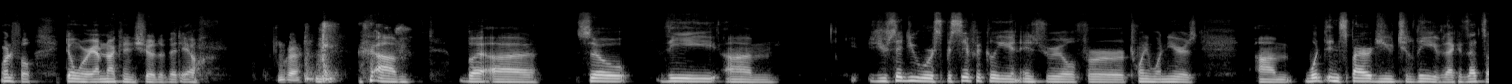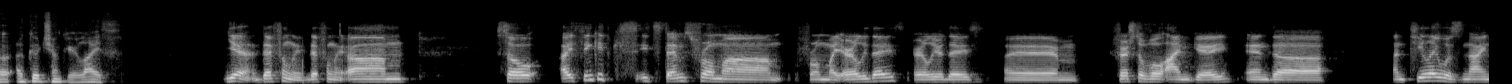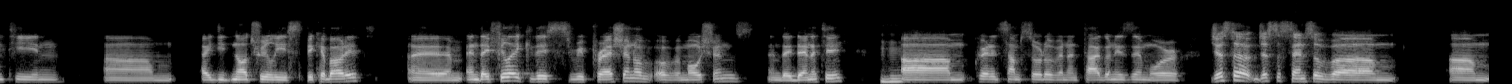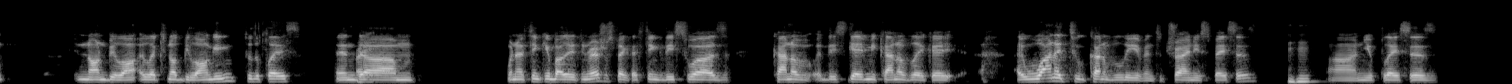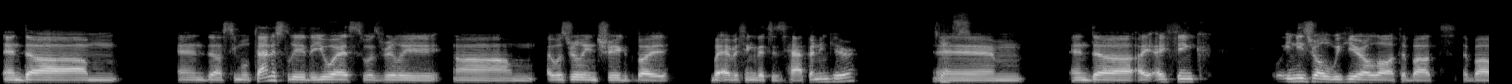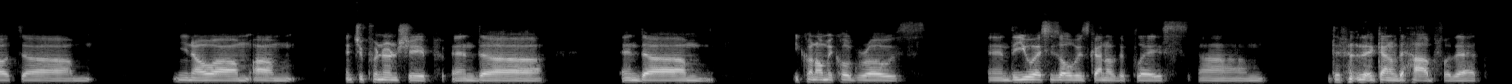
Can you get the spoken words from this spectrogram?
Wonderful. Don't worry, I'm not going to show the video. Okay. um, but uh, so the um, you said you were specifically in Israel for 21 years. Um, what inspired you to leave that? Because that's a, a good chunk of your life. Yeah, definitely, definitely. Um, so I think it it stems from um, from my early days, earlier days. Um, first of all, I'm gay, and uh, until I was 19, um, I did not really speak about it. Um, and I feel like this repression of, of emotions and identity Mhm. um, created some sort of an antagonism or just a just a sense of um, um, non belong like not belonging to the place. And Right. um, when I'm thinking about it in retrospect, I think this was kind of this gave me kind of like a I wanted to kind of live and to try new spaces, Mhm. uh, new places, and um, and uh, simultaneously the U.S. was really um, I was really intrigued by by everything that is happening here. Yes. Um, and uh, I, I think in Israel we hear a lot about about um, you know um, um, entrepreneurship and uh, and um, economical growth, and the U.S. is always kind of the place, um, the, the kind of the hub for that.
